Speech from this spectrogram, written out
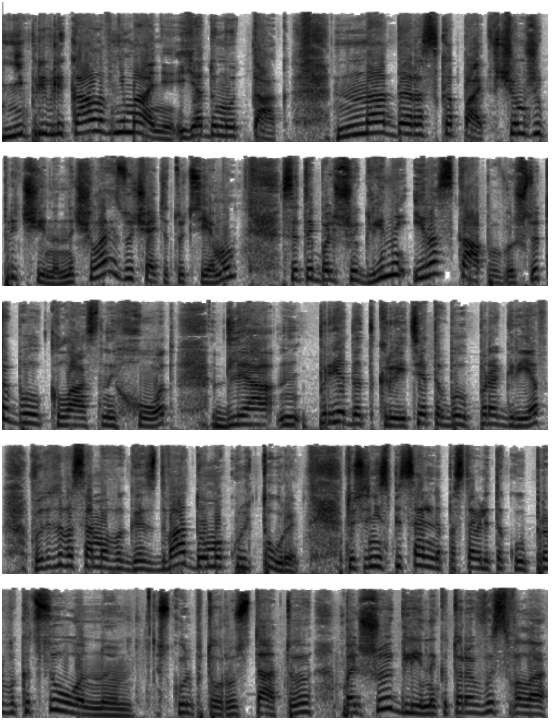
не привлекало внимания. И я думаю, так, надо раскопать, в чем же причина. Начала изучать эту тему с этой большой глиной, глины и раскапывают, что это был классный ход для предоткрытия, это был прогрев вот этого самого ГЭС-2 Дома культуры. То есть они специально поставили такую провокационную скульптуру, статую большой глины, которая вызвала,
